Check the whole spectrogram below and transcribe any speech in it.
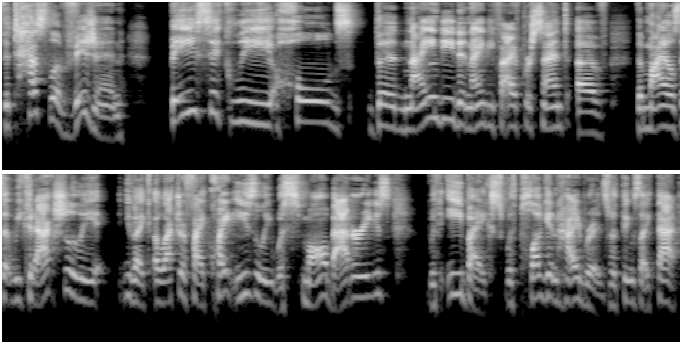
the Tesla vision basically holds the 90 to 95% of the miles that we could actually like electrify quite easily with small batteries with e-bikes with plug-in hybrids with things like that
